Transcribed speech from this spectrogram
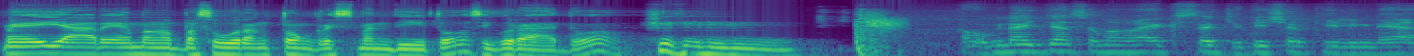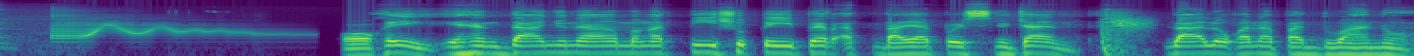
Mayayari ang mga basurang congressman dito, sigurado. Kaugnay dyan sa mga extrajudicial killing na yan. okay, ihanda nyo na ang mga tissue paper at diapers nyo dyan. Lalo ka na Paduano.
